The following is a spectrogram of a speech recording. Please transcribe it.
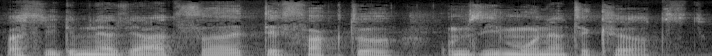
was die Gymnasialzeit de facto um sieben Monate kürzt.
